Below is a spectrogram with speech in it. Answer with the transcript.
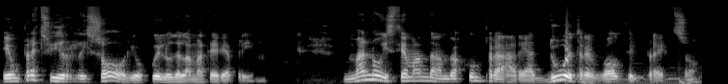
è un prezzo irrisorio quello della materia prima. Ma noi stiamo andando a comprare a due o tre volte il prezzo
